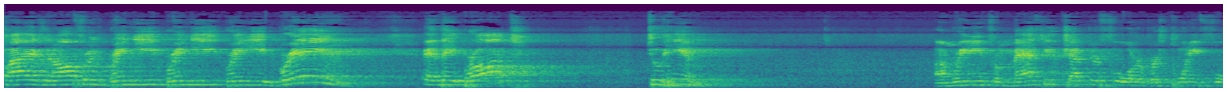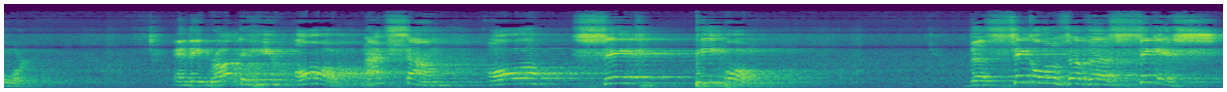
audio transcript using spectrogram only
tithes and offerings, bring ye, bring ye, bring ye, bring. And they brought to him. I'm reading from Matthew chapter 4, verse 24. And they brought to him all, not some, all sick people. The sickles of the sickest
